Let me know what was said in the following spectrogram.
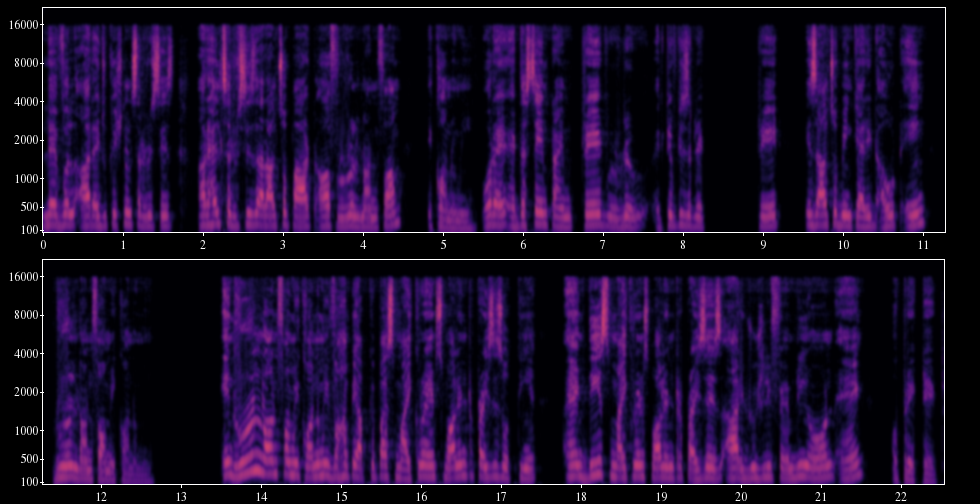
level or educational services, our health services are also part of rural non-farm economy or at the same time trade activities related trade is also being carried out in rural non-farm economy in rural non-farm economy वहाँ पे आपके पास micro and small enterprises होती हैं and these micro and small enterprises are usually family owned and operated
